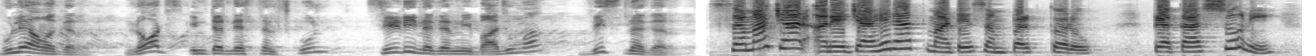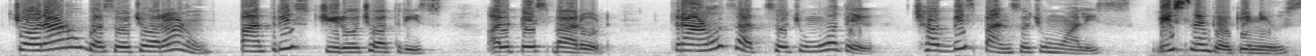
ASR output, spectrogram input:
ભૂલ્યા વગર લોર્ડ્સ ઇન્ટરનેશનલ સ્કૂલ શિરડીનગરની બાજુમાં વિસનગર. સમાચાર અને જાહેરાત માટે સંપર્ક કરો. પ્રકાશ સોની, ચોરાણું બસો ચોરાણું, પાંત્રીસ જીરો ચોત્રીસ. અલ્પેશ બારોટ, ત્રાણું સાતસો ચુમ્મોતેર છવ્વીસ પાંચસો ચુમ્માલીસ વિસનગર કે ન્યૂઝ.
